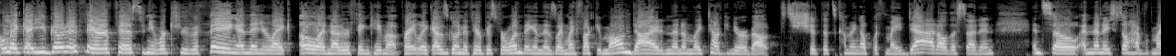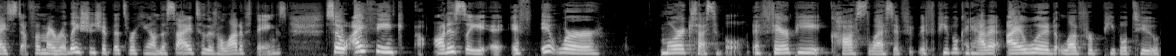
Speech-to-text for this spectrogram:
I like you go to a therapist and you work through the thing, and then you're like, oh, another thing came up, right? Like I was going to therapist for one thing, and there's like my fucking mom died, and then I'm like talking to her about shit that's coming up with my dad all of a sudden, and so and then I still have my stuff in my relationship that's working on the side. So there's a lot of things. So I think honestly, if it were more accessible. If therapy costs less, if if people could have it, I would love for people to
